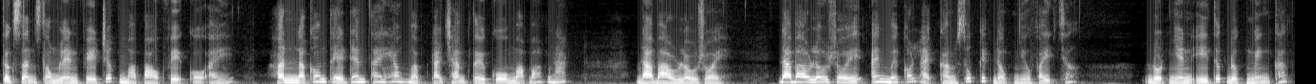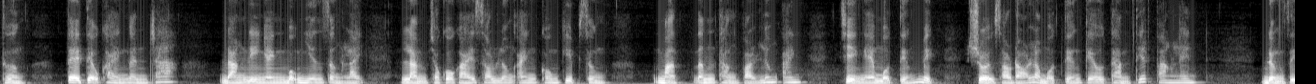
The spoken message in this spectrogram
tức giận xông lên phía trước mà bảo vệ cô ấy. Hận là không thể đem tay heo mập đã chạm tới cô mà bóp nát. Đã bao lâu rồi đã bao lâu rồi anh mới có lại cảm xúc kích động như vậy chứ? Đột nhiên ý thức được mình khác thường, tệ Tiệu khải ngần ra, đang đi nhanh bỗng nhiên dừng lại, làm cho cô gái sau lưng anh không kịp dừng, mà đâm thẳng vào lưng anh, chỉ nghe một tiếng bịch, rồi sau đó là một tiếng kêu thảm thiết vang lên. Đừng dĩ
